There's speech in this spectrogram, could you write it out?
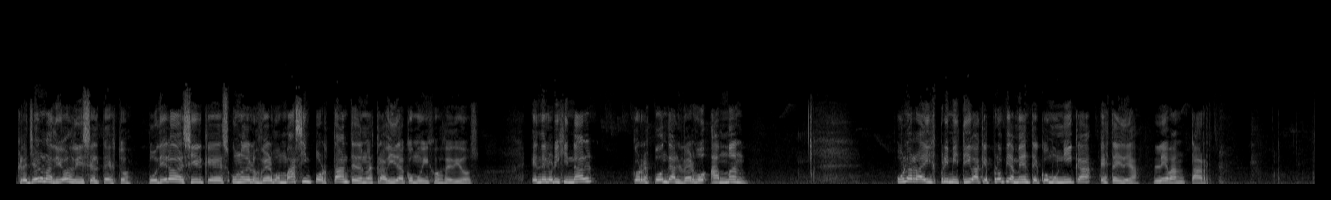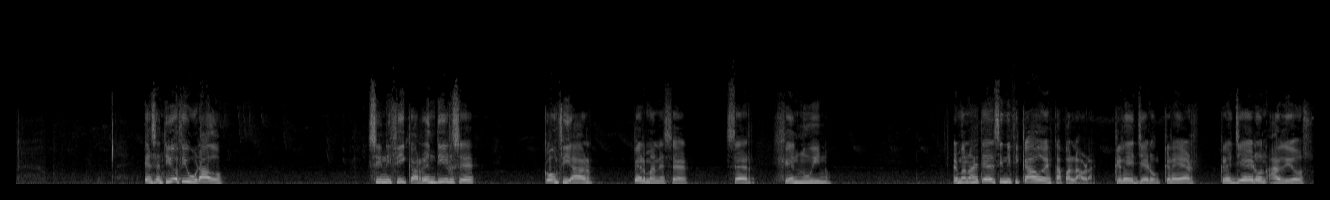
Creyeron a Dios, dice el texto. Pudiera decir que es uno de los verbos más importantes de nuestra vida como hijos de Dios. En el original corresponde al verbo amán, una raíz primitiva que propiamente comunica esta idea, levantar. En sentido figurado, significa rendirse, confiar, permanecer, ser genuino. Hermanos, este es el significado de esta palabra. Creyeron, creer, creyeron a Dios.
